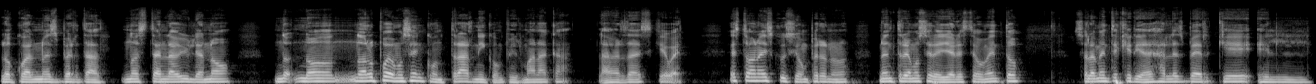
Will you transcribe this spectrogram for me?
lo cual no es verdad, no está en la Biblia, no, no, no, no lo podemos encontrar ni confirmar acá. La verdad es que, bueno, es toda una discusión, pero no, no entremos en ella en este momento. Solamente quería dejarles ver que el,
